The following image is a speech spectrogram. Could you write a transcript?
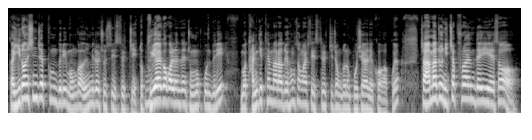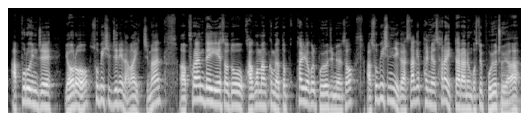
그러니까 이런 신제품들이 뭔가 의미를 줄 수 있을지 또 VR과 관련된 종목군들이 뭐 단기 테마라도 형성할 수 있을지 정도는 보셔야 될 것 같고요. 자, 아마존 2차 프라임 데이에서 앞으로 이제 여러 소비 시즌이 남아 있지만 어, 프라임 데이에서도 과거만큼의 어떤 폭발력을 보여주면서 아, 소비 심리가 싸게 팔면 살아 있다라는 것을 보여줘야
